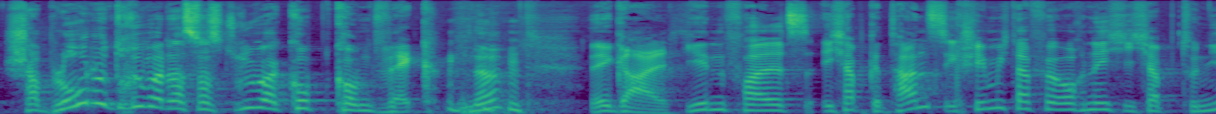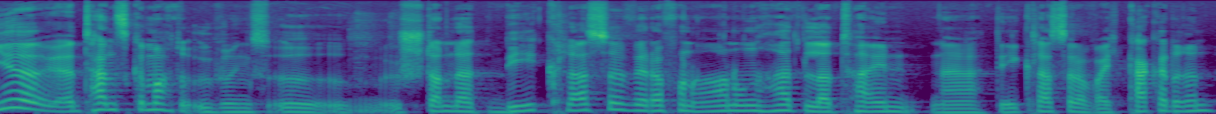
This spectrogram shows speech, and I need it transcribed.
Schablone drüber, das was drüber guckt, kommt weg. Ne? Egal. Jedenfalls, ich habe getanzt, ich schäme mich dafür auch nicht. Ich habe Turniertanz gemacht, übrigens äh, Standard B-Klasse, wer davon Ahnung hat, Latein, na D-Klasse, da war ich kacke drin.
